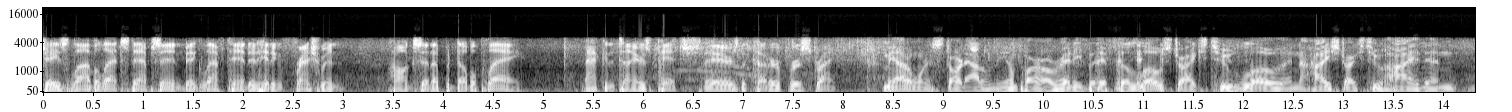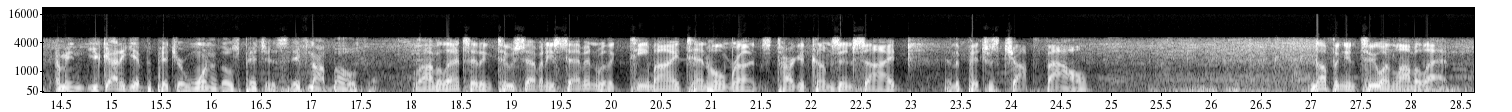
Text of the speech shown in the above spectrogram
Jace LaViolette steps in, big left-handed hitting freshman. Hog set up a double play. McIntyre's pitch. There's the cutter for a strike. I mean, I don't want to start out on the umpire already, but if the low strike's too low and the high strike's too high, then I mean, you got to give the pitcher one of those pitches, if not both. LaViolette's hitting 277 with a team high 10 home runs. Target comes inside, and the pitch is chopped foul. Nothing in two on LaViolette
